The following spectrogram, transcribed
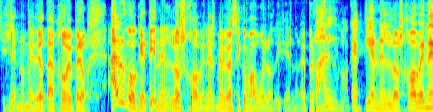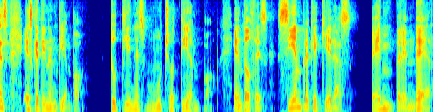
yo ya no me veo tan joven, pero algo que tienen los jóvenes, me veo así como abuelo diciéndole, pero algo que tienen los jóvenes es que tienen tiempo. Tú tienes mucho tiempo. Entonces, siempre que quieras emprender,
